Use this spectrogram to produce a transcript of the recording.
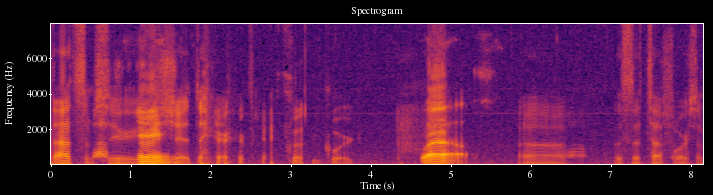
That's some serious Dang. shit there. Quark. Wow. Uh, this is a tough foursome.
